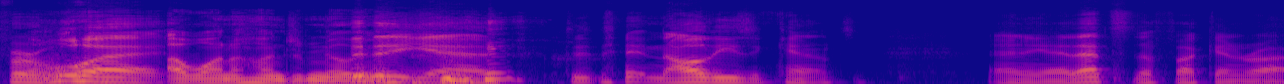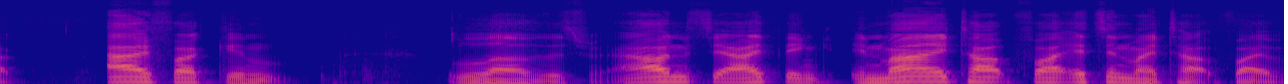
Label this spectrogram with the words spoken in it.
For what? I want a hundred million. yeah. In all these accounts. And yeah, that's the fucking rock. I fucking love this. Honestly, I think in my top five, it's in my top five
